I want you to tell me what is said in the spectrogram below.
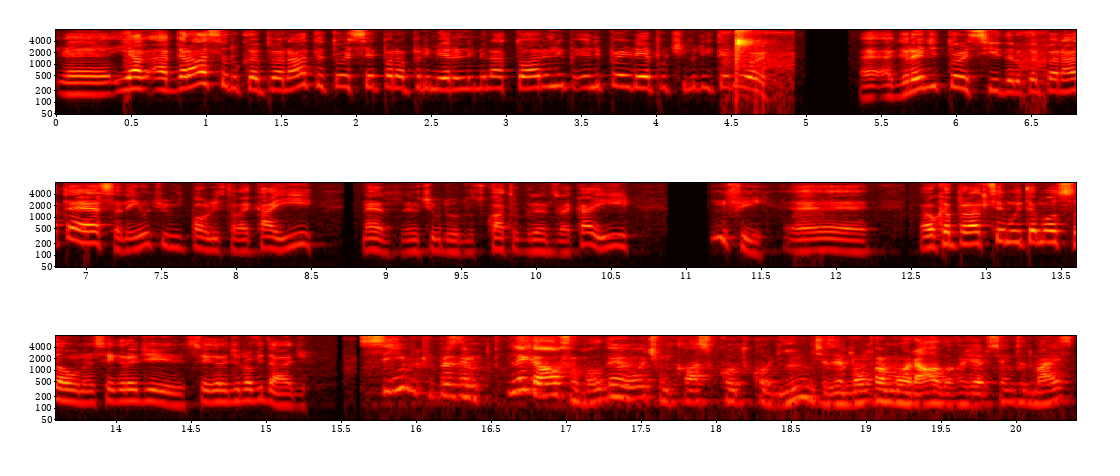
É, e a, a, graça do campeonato é torcer para a primeira eliminatória e ele, ele perder para o time do interior. A, a, grande torcida do campeonato é essa: nenhum time paulista vai cair, né? nenhum time do, dos quatro grandes vai cair. Enfim, é, é o campeonato sem muita emoção, né? Sem grande, sem grande novidade. Sim, porque, por exemplo, legal, São Paulo ganhou o último clássico contra o Corinthians, é bom pra moral do Rogério Senna e tudo mais.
